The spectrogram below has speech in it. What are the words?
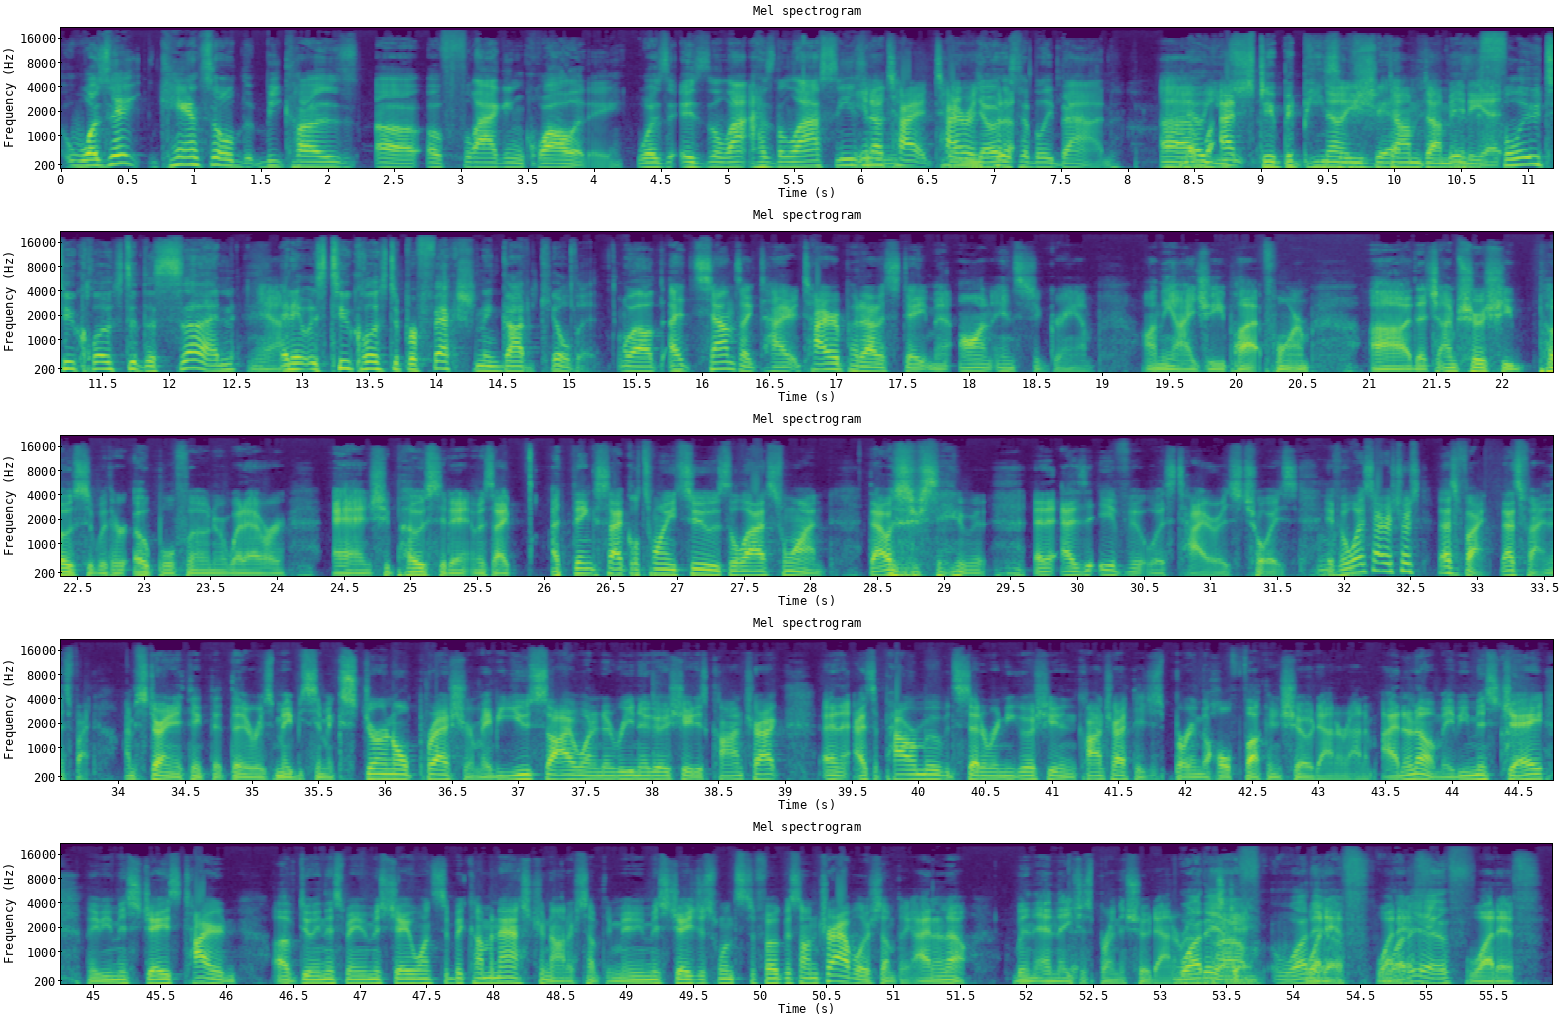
Was it canceled because uh, of flagging quality? Was is the la- has the last season you know, Ty- been Tyra's put a- noticeably bad? Uh, no, well, you I'm- stupid piece no, of you shit. dumb, dumb It idiot. Flew too close to the sun, Yeah. and it was too close to perfection, and God killed it. Well, it sounds like Tyra, Tyra put out a statement on Instagram on the IG platform uh, that I'm sure she posted with her Opal phone or whatever, and she posted it and was like, "I think Cycle 22 is the last one." That was her statement, and as if it was Tyra's choice. If it mm-hmm. was Tyra's choice, that's fine. That's fine. That's fine. I'm starting to think that there is maybe some external pressure. Maybe Yu Tsai wanted to renegotiate his contract, and as a power move, instead of renegotiating the contract, they just burned the whole fucking show down around him. I don't know. Maybe Miss J, maybe Miss J is tired of doing this. Maybe Miss J wants to become an astronaut or something. Maybe Miss J just wants to focus on travel or something. I don't know. But, and they just burn the show down What if? What What if? if? What, What if? if? What if?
